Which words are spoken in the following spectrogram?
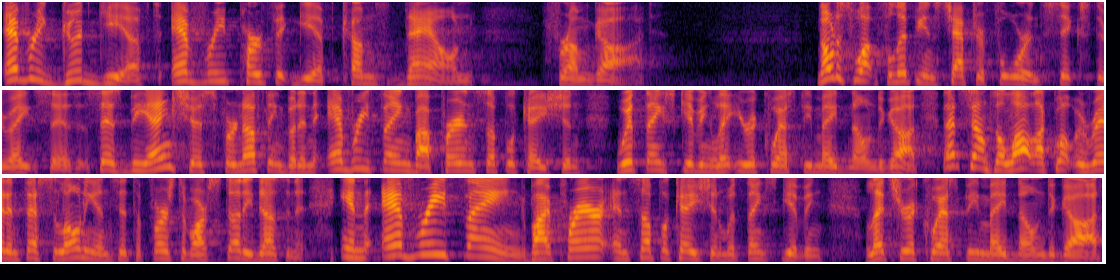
Every good gift, every perfect gift comes down from God. Notice what Philippians chapter 4 and 6 through 8 says. It says, Be anxious for nothing, but in everything by prayer and supplication, with thanksgiving, let your requests be made known to God. That sounds a lot like what we read in Thessalonians at the first of our study, doesn't it? In everything by prayer and supplication, with thanksgiving, let your requests be made known to God.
